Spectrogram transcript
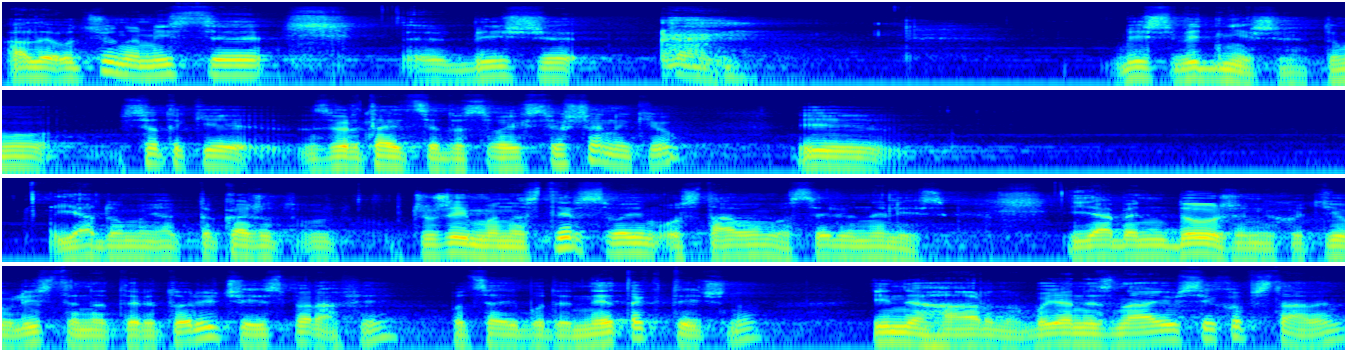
але оцю на місці е, більше, більш відніше. Тому все-таки звертайтеся до своїх священиків і я думаю, як то кажуть, в чужий монастир своїм уставом Василю не ліз. Я би дуже не хотів лізти на територію чиїсь парафії, бо це буде не тактично і не гарно, бо я не знаю всіх обставин.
